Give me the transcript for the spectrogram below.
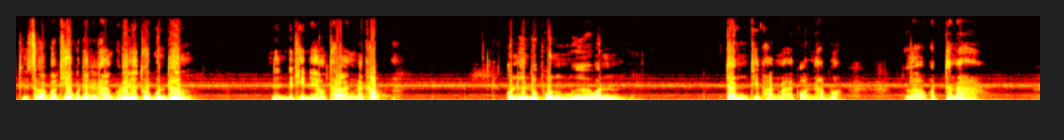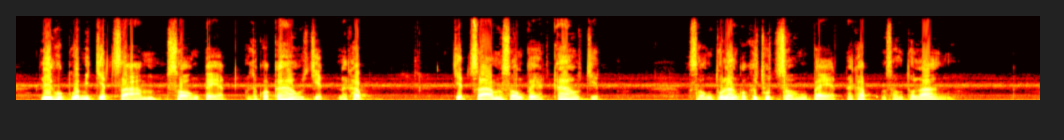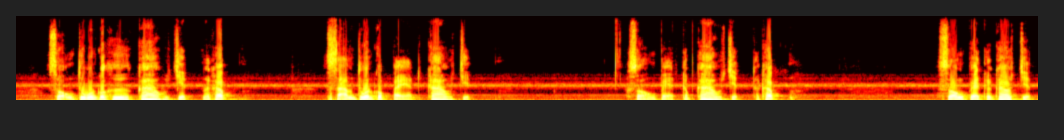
ถือสบายมาเที่ยวก็ได้เดินทางก็ด้วยในตัวเหมือนเดิม เน้นไปที่แนวทางนะครับคนอื่นดูผลเมื่อวันจันทร์ที่ผ่านมาก่อนนะครับเนาะลาวพัฒนา เลขหกตัวมีเจ็ดสามสองแปดแล้วก็เก้าเจ็ดนะครับเจ็ดสามสองแปดเก้าเจ็ดสองตัวล่างก็คือชุดสองแปดนะครับสองตัวล่างสองตัวบนก็คือเก้าเจ็ดนะครับ สามตัวนก็แปดเก้าเจ็ดสองแปดกับเก้าเจ็ดนะครับสองแปดกับเก้าเจ็ด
